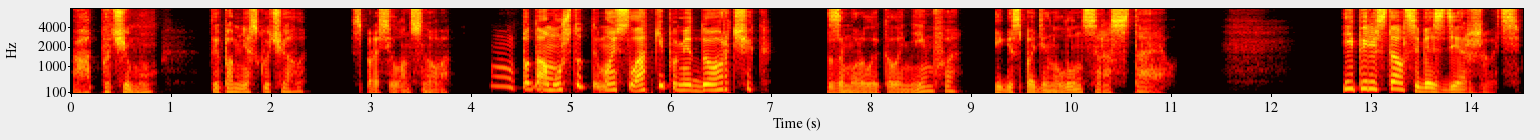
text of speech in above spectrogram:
«А почему ты по мне скучала?» — спросил он снова. «Потому что ты мой сладкий помидорчик», Замурлыкала нимфа, и господин Лунс растаял. И перестал себя сдерживать,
